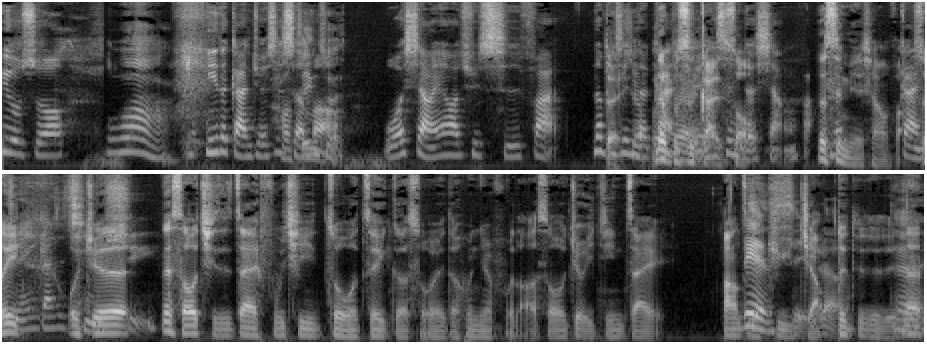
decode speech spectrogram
譬如说，哇，你的感觉是什么？我想要去吃饭，那不是你的感觉，那不是感受，是你的想法，那是你的想法。感觉应该是情绪。所以我觉得那时候，其实，在夫妻做这个所谓的婚前辅导的时候，就已经在帮自己聚焦。对对对对，那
